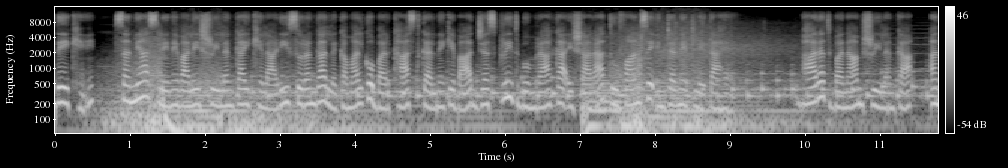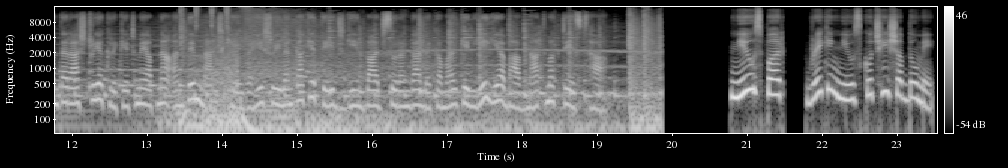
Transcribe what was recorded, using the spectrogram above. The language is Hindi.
देखें, संन्यास लेने वाले श्रीलंकाई खिलाड़ी सुरंगा लकमल को बर्खास्त करने के बाद जसप्रीत बुमराह का इशारा तूफ़ान से इंटरनेट लेता है। भारत बनाम श्रीलंका, अंतर्राष्ट्रीय क्रिकेट में अपना अंतिम मैच खेल रहे श्रीलंका के तेज गेंदबाज सुरंगा लकमल के लिए यह भावनात्मक टेस्ट था। न्यूज़ पर, ब्रेकिंग न्यूज़ कुछ ही शब्दों में।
